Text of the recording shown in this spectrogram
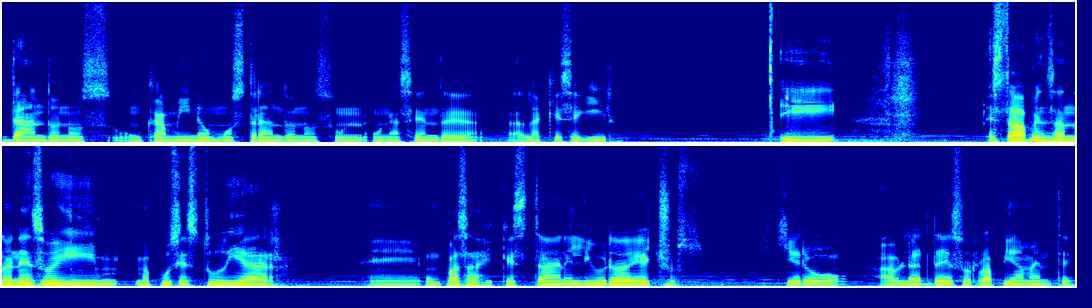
dándonos un camino, mostrándonos una senda a la que seguir. Y estaba pensando en eso y me puse a estudiar eh, un pasaje que está en el libro de Hechos. Quiero hablar de eso rápidamente,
